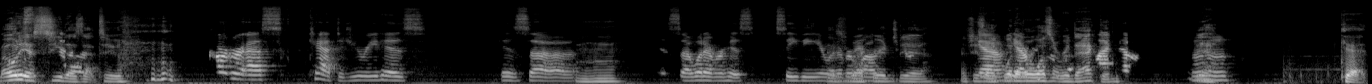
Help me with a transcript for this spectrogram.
ODST does that too. Carter asks Kat, did you read his his uh mm-hmm. his uh, whatever his CV or his whatever record, was? Yeah. And she's yeah, like, whatever yeah, wasn't redacted. Mm-hmm. Yeah. Kat,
